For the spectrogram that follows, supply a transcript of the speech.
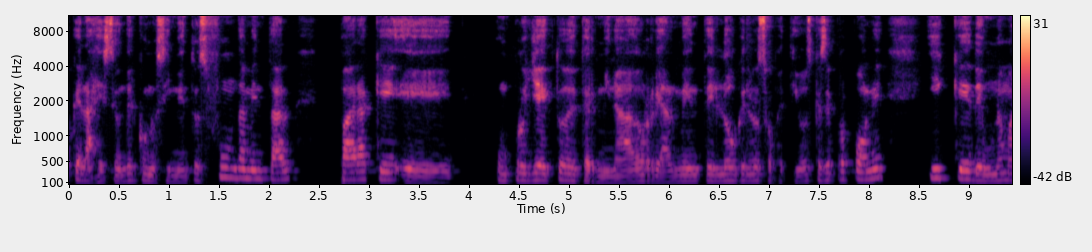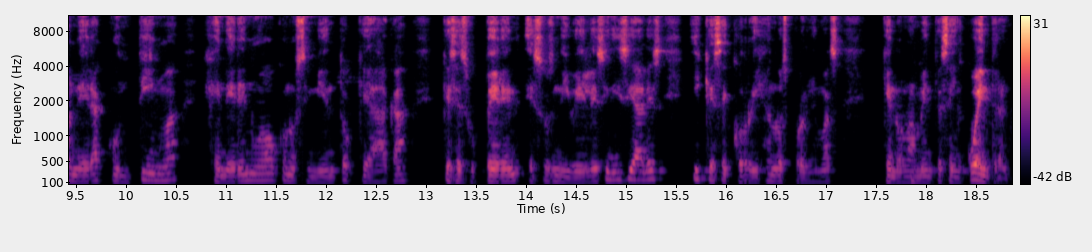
que la gestión del conocimiento es fundamental para que eh, un proyecto determinado realmente logre los objetivos que se propone y que de una manera continua genere nuevo conocimiento que haga que se superen esos niveles iniciales y que se corrijan los problemas que normalmente se encuentran.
